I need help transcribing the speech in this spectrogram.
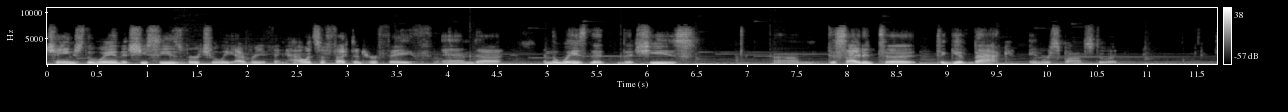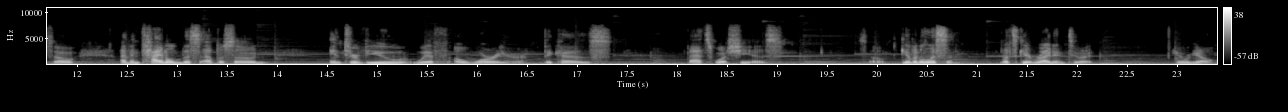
changed the way that she sees virtually everything, how it's affected her faith, and uh, and the ways that that she's um, decided to to give back in response to it. So, I've entitled this episode "Interview with a Warrior" because that's what she is. So give it a listen. Let's get right into it. Here we go.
